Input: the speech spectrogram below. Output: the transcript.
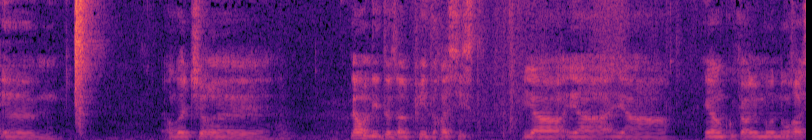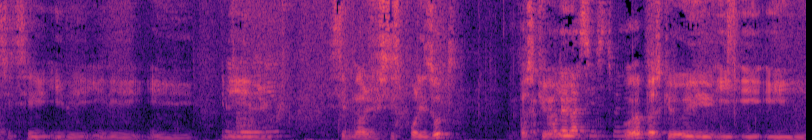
euh, on va dire, là, on est dans un pays de racistes. Il y a, il y a, il y a, un, il y a un gouvernement non raciste, il, il est, il est, il, il est élu. C'est de l'injustice pour les autres. Parce que Pour les eux- racistes, oui. Ouais, parce que eux, ils, ils, ils, ils-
